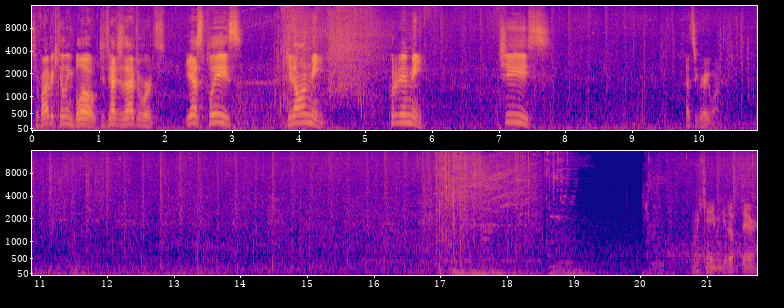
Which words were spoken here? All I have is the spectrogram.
Survive a killing blow. Detaches afterwards. Yes, please. Get on me. Put it in me. Jeez. That's a great one. I can't even get up there.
